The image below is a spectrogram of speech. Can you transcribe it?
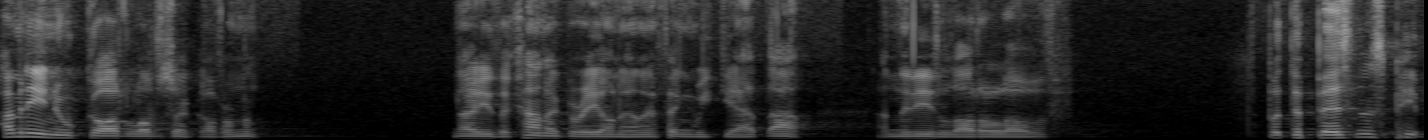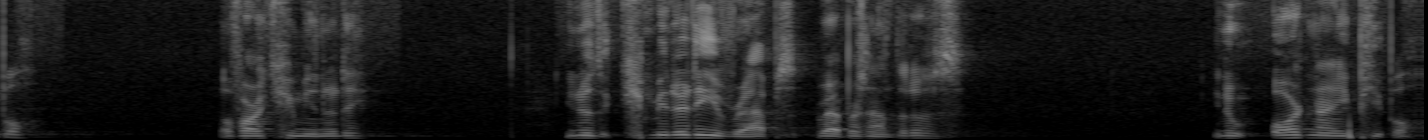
How many know God loves our government? Now, they can't agree on anything, we get that, and they need a lot of love. But the business people of our community, you know, the community reps, representatives, you know, ordinary people.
